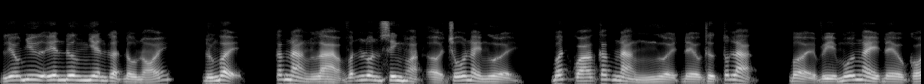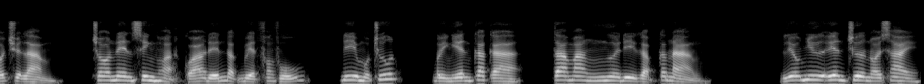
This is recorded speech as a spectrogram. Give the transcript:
Liêu như yên đương nhiên gật đầu nói, đúng vậy, các nàng là vẫn luôn sinh hoạt ở chỗ này người, bất quá các nàng người đều thực tốt lạc, bởi vì mỗi ngày đều có chuyện làm, cho nên sinh hoạt quá đến đặc biệt phong phú, đi một chút, bình yên ca ca, ta mang ngươi đi gặp các nàng. Liêu như yên chưa nói sai,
